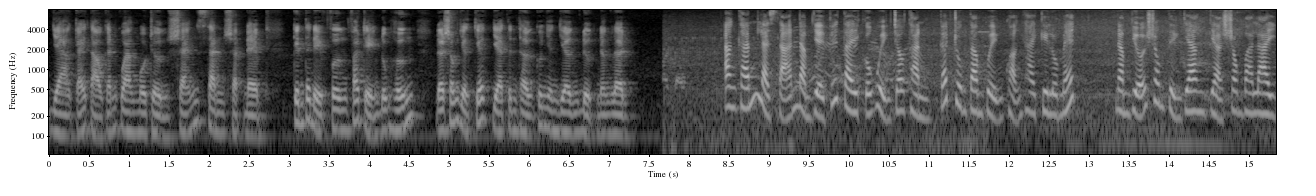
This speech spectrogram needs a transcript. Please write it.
và cải tạo cảnh quan môi trường sáng xanh sạch đẹp, kinh tế địa phương phát triển đúng hướng, đời sống vật chất và tinh thần của nhân dân được nâng lên. An Khánh là xã nằm về phía tây của huyện Châu Thành, cách trung tâm huyện khoảng 2 km, nằm giữa sông Tiền Giang và sông Ba Lai,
